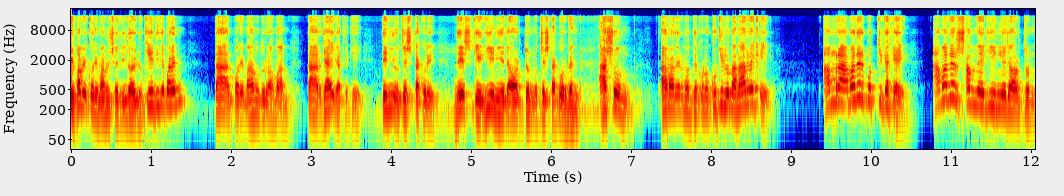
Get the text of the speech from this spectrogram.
এভাবে করে মানুষের হৃদয় ঢুকিয়ে দিতে পারেন, তারপরে মাহমুদুর রহমান তার জায়গা থেকে তিনিও চেষ্টা করে দেশকে এগিয়ে নিয়ে যাওয়ার জন্য চেষ্টা করবেন। আসুন, আমাদের মধ্যে কোনো কুটিলতা না রেখে, আমরা আমাদের পত্রিকাকে আমাদের সামনে এগিয়ে নিয়ে যাওয়ার জন্য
